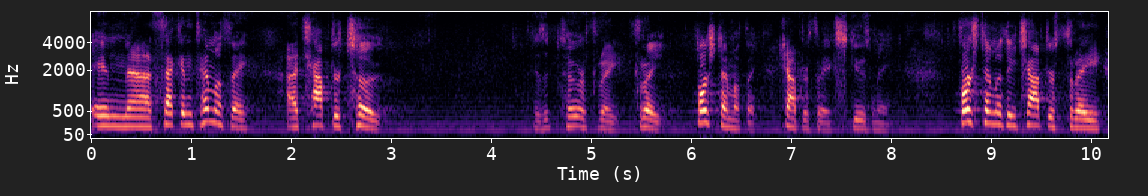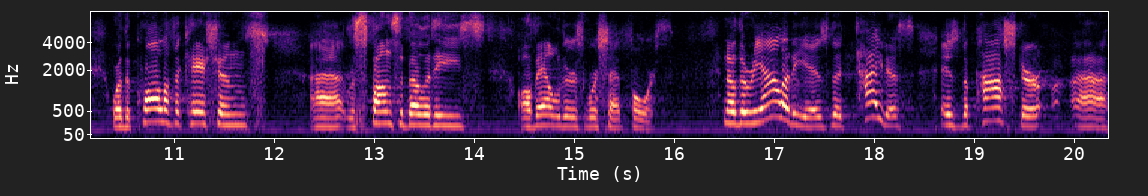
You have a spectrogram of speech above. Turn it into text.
in uh, 2 Timothy uh, chapter 2. Is it 2 or 3? 3. 1 Timothy chapter 3, excuse me. 1 Timothy chapter 3, where the qualifications, uh, responsibilities of elders were set forth. Now, the reality is that Titus is the pastor uh,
